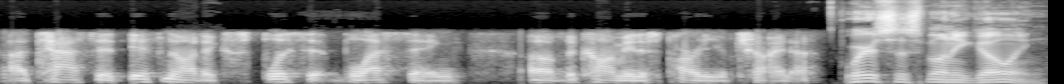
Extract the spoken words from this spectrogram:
uh, tacit, if not explicit, blessing of the Communist Party of China. Where's this money going?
